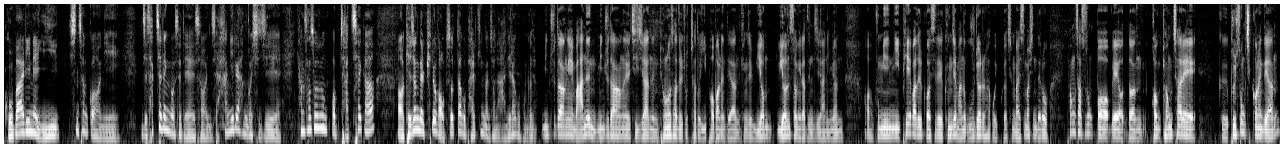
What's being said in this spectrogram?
고발인의 이 신청권이 이제 삭제된 것에 대해서 이제 항의를 한 것이지 형사소송법 자체가 어, 개정될 필요가 없었다고 밝힌 건 저는 아니라고 봅니다. 그러니까 민주당의 많은 민주당을 지지하는 변호사들조차도 이 법안에 대한 굉장히 위험 위헌성이라든지 아니면 어, 국민이 피해받을 것에 대해 굉장히 많은 우려를 하고 있고요. 지금 말씀하신 대로 형사소송법의 어떤 경찰의 그 불송치권에 대한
